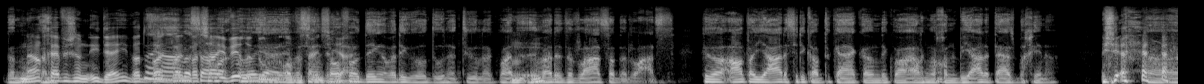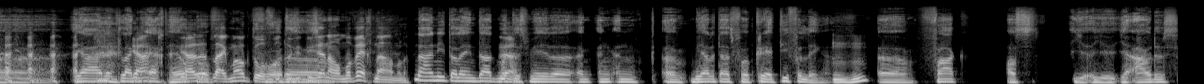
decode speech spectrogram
dan, Nou, dan- geef eens een idee. Wat, Nou wat, ja, wat, wat zou je willen doen ja, ja, over Er zijn 20 zoveel jaar? dingen wat ik wil doen natuurlijk. Maar we hadden het laatst, het laatst. Ik zit al een aantal jaren zit ik al te kijken. Want ik wou eigenlijk nog een bejaardentehuis beginnen. Ja, Eh, ja, dat lijkt ja, me echt heel ja, dat lijkt me ook tof. Want die, die zijn allemaal weg namelijk. Nou, niet alleen dat, maar Ja. het is meer eh, een, een, een, een bejaardentehuis voor creatievelingen. Eh, vaak als je, je, je ouders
